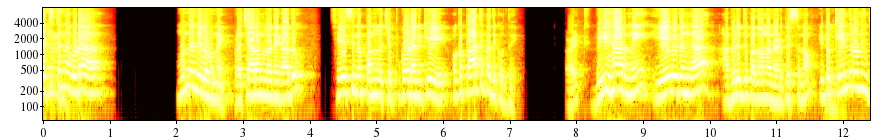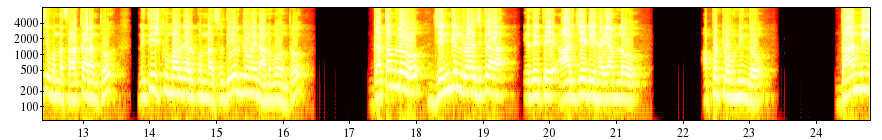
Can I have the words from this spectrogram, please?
ఖచ్చితంగా కూడా ముందంజలో ఉన్నాయి. ప్రచారంలోనే కాదు చేసిన పనులు చెప్పుకోవడానికి ఒక ప్రాతిపదిక ఉంది. రైట్ బీహార్ని ఏ విధంగా అభివృద్ధి పదంలో నడిపిస్తున్నాం ఇటు కేంద్రం నుంచి ఉన్న సహకారంతో నితీష్ కుమార్ గారికి ఉన్న సుదీర్ఘమైన అనుభవంతో గతంలో జంగిల్ రాజ్గా ఏదైతే ఆర్జేడి హయాంలో అప్పట్లో ఉండిందో దాన్ని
